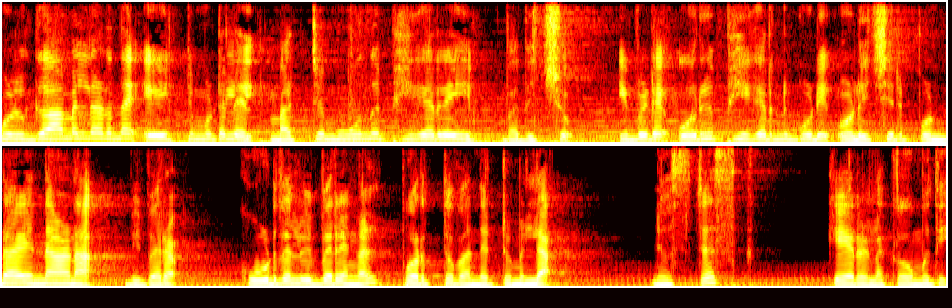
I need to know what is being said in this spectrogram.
കുൽഗാമിൽ നടന്ന ഏറ്റുമുട്ടലിൽ മറ്റ് മൂന്ന് ഭീകരരെയും വധിച്ചു. ഇവിടെ ഒരു ഭീകരൻ കൂടി ഒളിച്ചിരിപ്പുണ്ടായെന്നാണ് വിവരം. കൂടുതൽ വിവരങ്ങൾ പുറത്തു വന്നിട്ടുമില്ല. News desk Kerala Kaumudi.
